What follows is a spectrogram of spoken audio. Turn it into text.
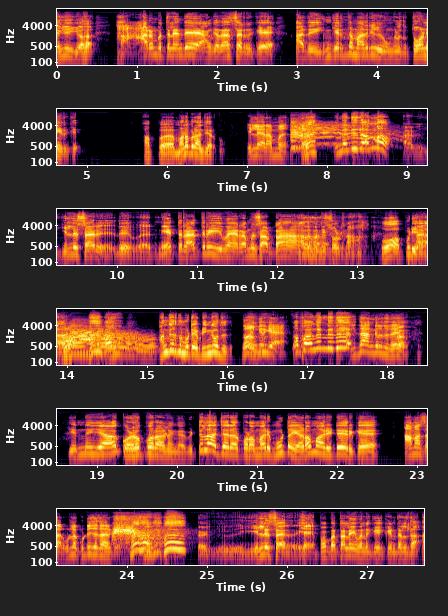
ஐயோ ஆரம்பத்துல இருந்தே அங்கதான் சார் இருக்கு. அது இங்க இருந்த மாதிரி உங்களுக்கு தோணி இருக்கு அப்ப மனப்பிராந்தியா இருக்கும். இல்ல ரம்மு. என்னது இது அம்மா? இல்ல சார் இது நேத்து ராத்திரி இவன் ரம்மு சாப்பிட்டான் அதை பத்தி சொல்றான். ஓ அப்படியா? அங்க இருந்து மூட்டை எப்படி இங்க வந்தது? இங்க இருக்க. அப்ப அங்க இருந்தது? இதான் அங்க இருந்தது. என்னையா குழப்பறானுங்க? விட்டலாச்சாரியார் படம் மாதிரி மூட்டை இடம் மாறிட்டே இருக்கு. ஆமா சார் உள்ள குட்டிச்சதா இருக்கு. இல்ல சார் எப்ப பார்த்தாலும் இவனுக்கு கிண்டல் தான்.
